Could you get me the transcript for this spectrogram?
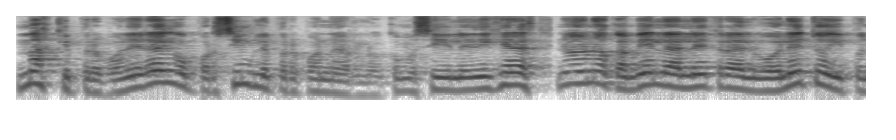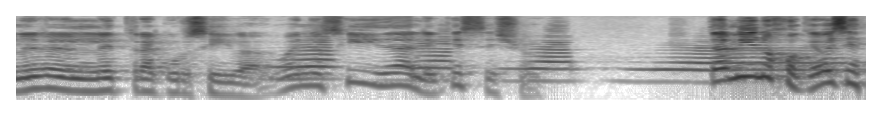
más que proponer algo por simple proponerlo. Como si le dijeras, no, no, cambiar la letra del boleto y ponerla en letra cursiva. Bueno, sí, dale, qué sé yo. También ojo que a veces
